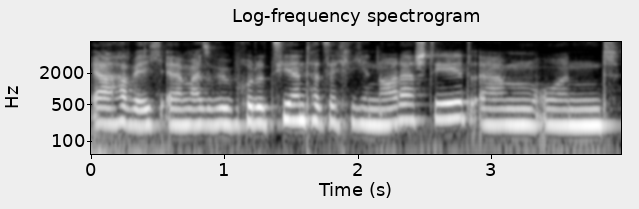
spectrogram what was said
ja, habe ich. Ähm, also wir produzieren tatsächlich in Norderstedt ähm, und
